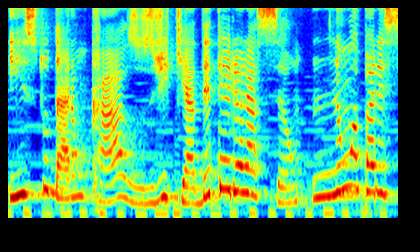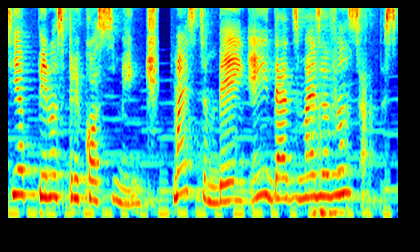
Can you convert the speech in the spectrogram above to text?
e estudaram casos de que a deterioração não aparecia apenas precocemente, mas também em idades mais avançadas.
